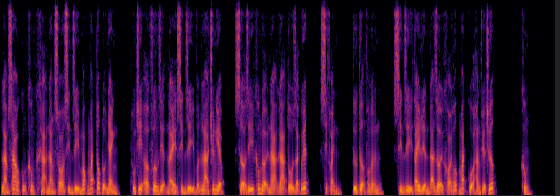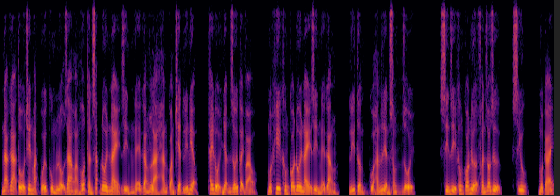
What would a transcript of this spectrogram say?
làm sao cũng không khả năng so xin gì móc mắt tốc độ nhanh thú chi ở phương diện này xin gì vẫn là chuyên nghiệp, sở dĩ không đợi nạ gạ tổ giải quyết xích phảnh tứ tượng phong ấn xin gì tay liền đã rời khỏi hốc mắt của hắn phía trước. Không. Nạ gạ tổ trên mặt cuối cùng lộ ra hoảng hốt thần sắc đôi này dìn nghệ găng là hắn quán triệt lý niệm, thay đổi nhận giới cậy vào, một khi không có đôi này dìn nghệ găng lý tưởng của hắn liền xong rồi. Xin gì không có nửa phần do dự, siêu, một cái,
